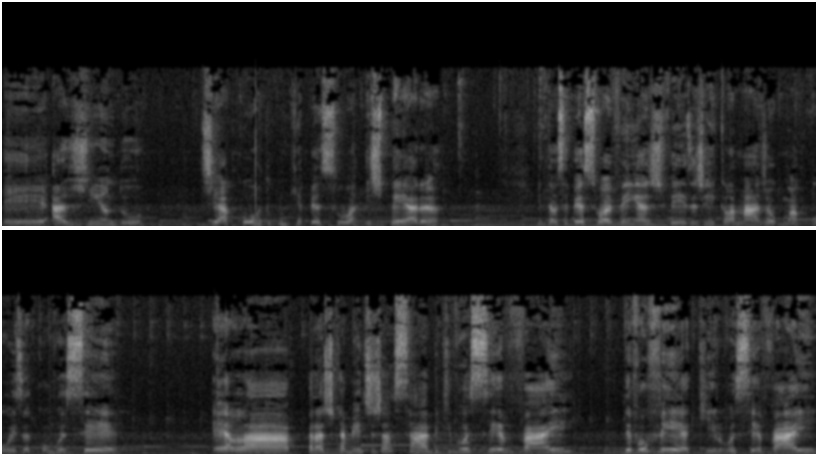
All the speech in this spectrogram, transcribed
é, agindo de acordo com o que a pessoa espera. Então, se a pessoa vem às vezes reclamar de alguma coisa com você, ela praticamente já sabe que você vai devolver aquilo, você vai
